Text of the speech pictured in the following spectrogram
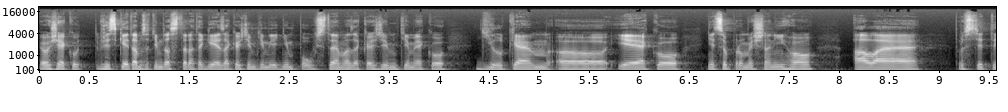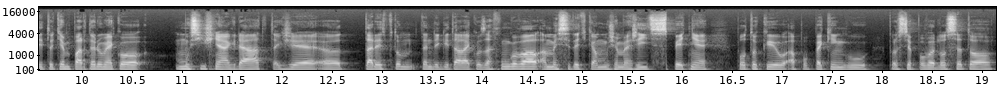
jo, že jako vždycky je tam zatím ta strategie za každým tím jedním postem a za každým tím jako dílkem je jako něco promyšleného, ale prostě ty to těm partnerům jako musíš nějak dát, takže tady v tom ten digitál jako zafungoval a my si teďka můžeme říct zpětně po Tokiu a po Pekingu, prostě povedlo se to,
